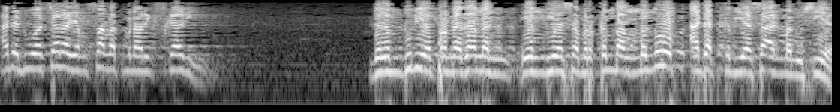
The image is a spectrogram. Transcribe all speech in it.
Ada dua cara yang sangat menarik sekali dalam dunia perdagangan yang biasa berkembang menurut adat kebiasaan manusia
